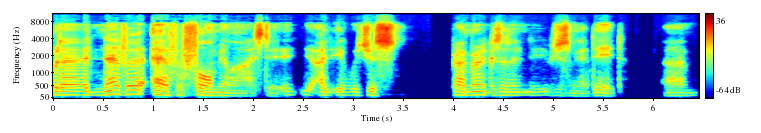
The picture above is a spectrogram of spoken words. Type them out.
but I had never ever formalized it. It, it was just primarily because. It was just something I did. Um,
